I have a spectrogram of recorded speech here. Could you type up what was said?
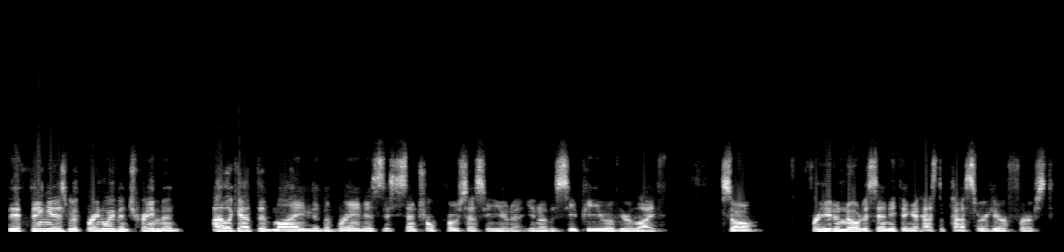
the thing is with brainwave entrainment, I look at the mind and the brain as the central processing unit, you know, the CPU of your life. So for you to notice anything, it has to pass through here first.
